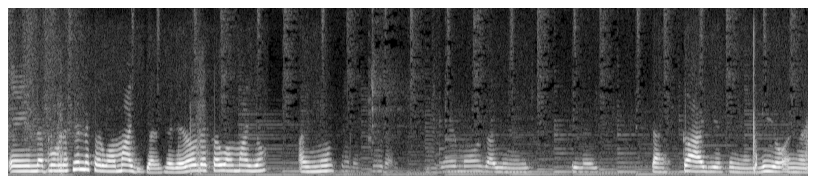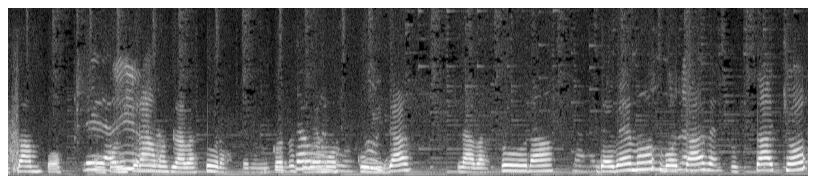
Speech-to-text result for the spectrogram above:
en la población de Caruamayo y alrededor de Caruamayo hay mucha basura. Vemos ahí en, las calles, en el río, en el campo, encontramos la basura, pero nosotros debemos cuidar la basura, debemos botar en sus tachos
